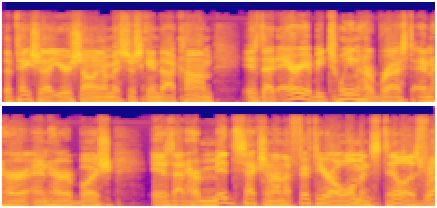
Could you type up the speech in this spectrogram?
the picture that you're showing on MrSkin.com, is that area between her breast and her and her bush. Is that her midsection on a 50 year old woman still is Right.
